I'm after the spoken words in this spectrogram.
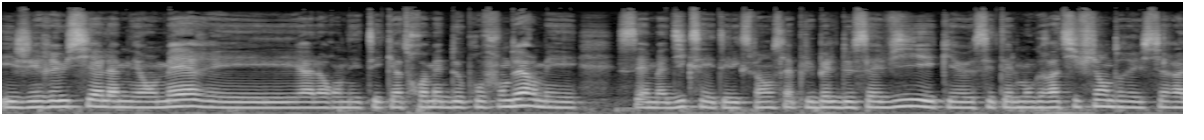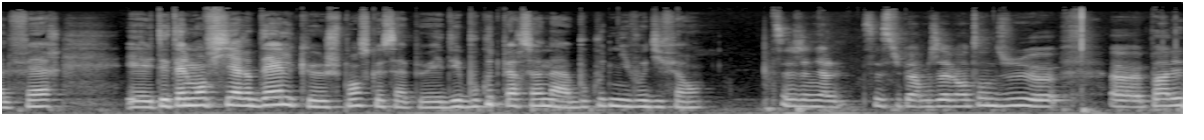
Et j'ai réussi à l'amener en mer. Et alors on était qu'à 3 mètres de profondeur, mais elle m'a dit que ça a été l'expérience la plus belle de sa vie et que c'est tellement gratifiant de réussir à le faire. Et elle était tellement fière d'elle que je pense que ça peut aider beaucoup de personnes à beaucoup de niveaux différents. C'est génial, c'est super. J'avais entendu euh, euh, parler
